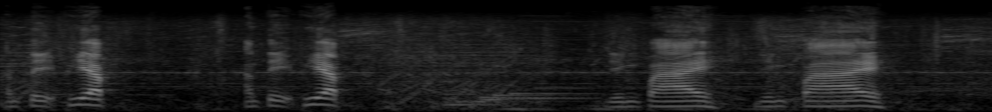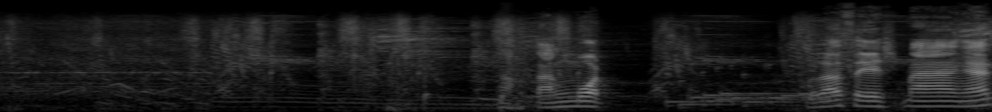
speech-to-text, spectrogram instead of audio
อันติเพียบ อันติเพียบ ยิงไป ยิงไปตังหมดโซลาเซชมางั้น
